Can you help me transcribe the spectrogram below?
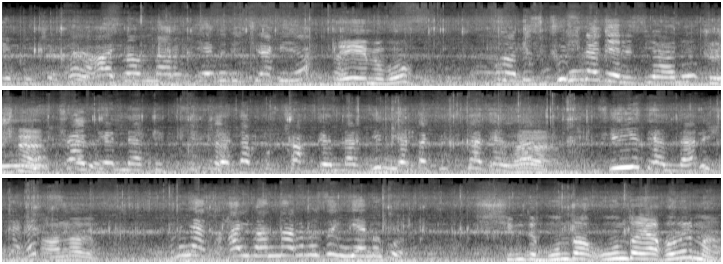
yemini He, çekiyor. hayvanların yemini çekiyor. Ne yemi bu? Buna biz küşne deriz yani. Küşne. Bıçak derler, bir yerde bıçak derler, bir yerde küçük derler, He. fiyi derler işte hep. Anladım. Bunun yani hayvanlarımızın yemi bu. Şimdi bunda un da yapılır mı?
